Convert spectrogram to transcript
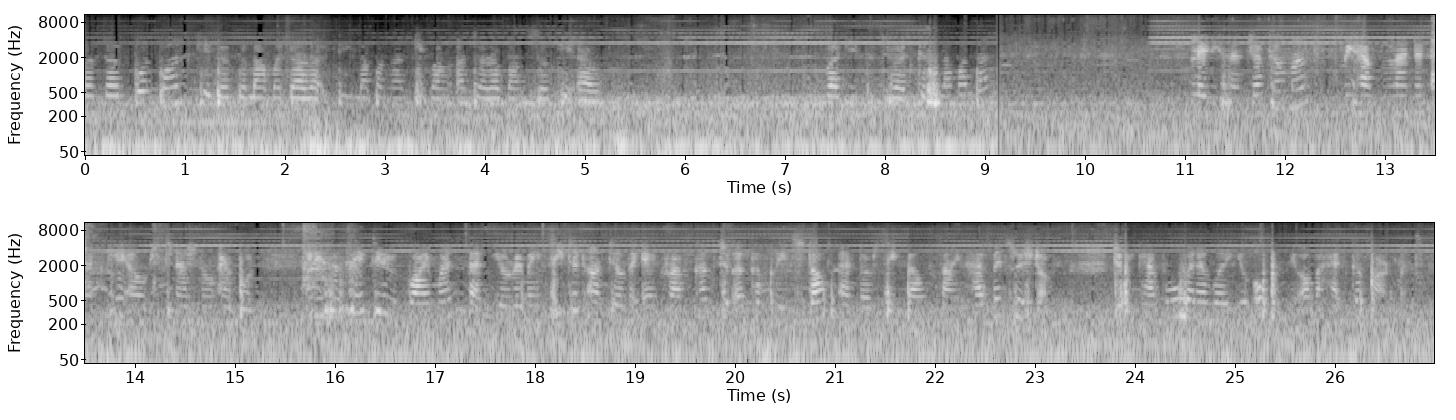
Puan-puan, kita telah mendarat di lapangan terbang antarabangsa KL. Bagi tujuan keselamatan, Ladies and gentlemen, we have landed at KL International Airport. It is a safety requirement that you remain seated until the aircraft comes to a complete stop and the seatbelt sign has been switched off. To be careful whenever you open the overhead compartment.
